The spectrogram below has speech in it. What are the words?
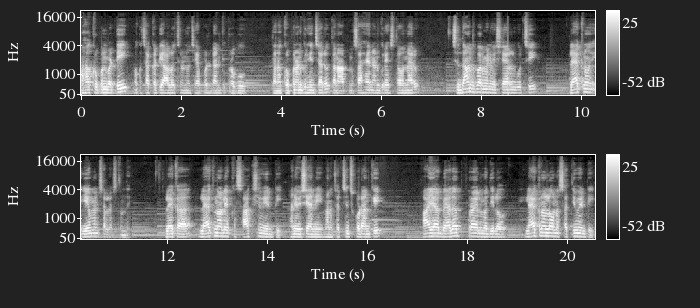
మహాకృపను బట్టి ఒక చక్కటి ఆలోచనను చేపట్టడానికి ప్రభు తన కృపను అనుగ్రహించారు తన ఆత్మ సహాయాన్ని అనుగ్రహిస్తూ ఉన్నారు. సిద్ధాంతపరమైన విషయాలను గురించి లేఖనం ఏమని సెలవిస్తుంది? లేక లేఖనాల యొక్క సాక్ష్యం ఏంటి అనే విషయాన్ని మనం చర్చించుకోవడానికి ఆయా భేదాభిప్రాయాల మధ్యలో లేఖనంలో ఉన్న సత్యం ఏంటి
